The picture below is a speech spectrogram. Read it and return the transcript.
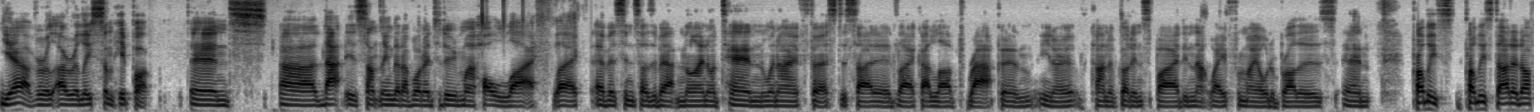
yeah, I've re- I released some hip hop and uh, that is something that I've wanted to do my whole life. Like ever since I was about nine or ten, when I first decided like I loved rap, and you know, kind of got inspired in that way from my older brothers, and probably probably started off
